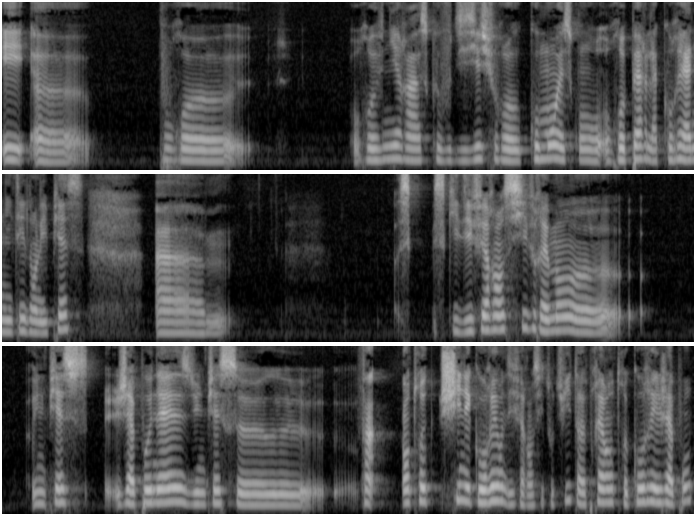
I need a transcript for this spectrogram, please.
Et pour revenir à ce que vous disiez sur comment est-ce qu'on repère la coréanité dans les pièces, ce qui différencie vraiment euh, une pièce japonaise d'une pièce. Euh, enfin, entre Chine et Corée, on différencie tout de suite. Après, entre Corée et Japon,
